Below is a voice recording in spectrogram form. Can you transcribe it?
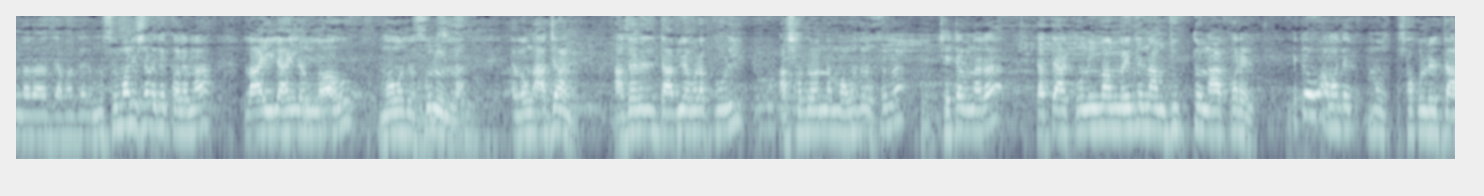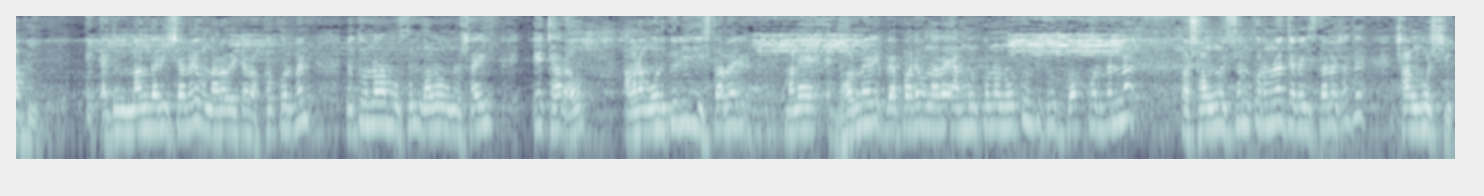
ওনারা যে আমাদের মুসলমান হিসাবে যে কলেমা, লা ইলাহিল্লাহ মোহাম্মদ রসুল্লাহ এবং আজান আজানের দাবি আমরা পড়ি আসাদু আল্লাহ মোহাম্মদ রসুল্লাহ সেটা ওনারা যাতে আর কোনো ইমাম মেয়েদের নাম যুক্ত না করেন, এটাও আমাদের সকলের দাবি। একজন ইমানদার হিসাবে ওনারাও এটা রক্ষা করবেন। যেহেতু ওনারা মুসলিম ধর্ম অনুসারী, এছাড়াও আমরা মনে করি ইসলামের মানে ধর্মের ব্যাপারে ওনারা এমন কোনো নতুন কিছু উদ্ভব করবেন না বা সংমিশ্রণ করবেন না যেটা ইসলামের সাথে সাংঘর্ষিক।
